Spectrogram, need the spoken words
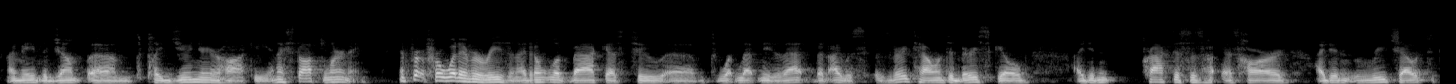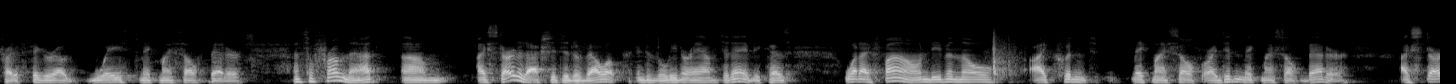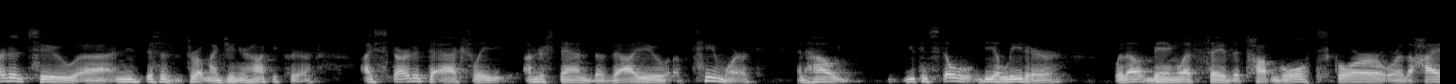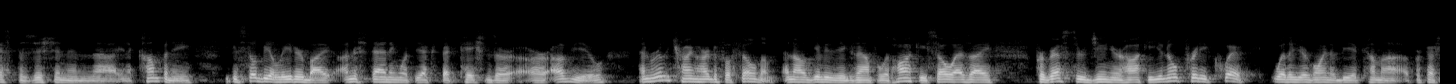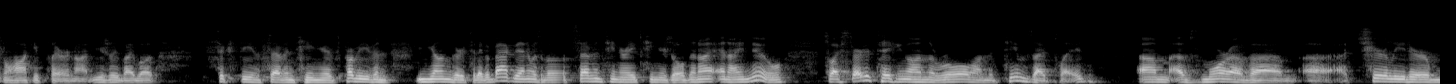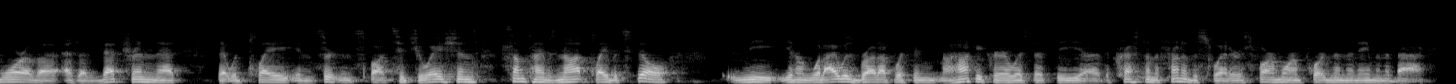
I made the jump um, to play junior hockey, and I stopped learning. And for, for whatever reason, I don't look back as to, uh, to what led me to that, but I was, I was very talented, very skilled. I didn't practice as, as hard. I didn't reach out to try to figure out ways to make myself better. And so from that, um, I started actually to develop into the leader I am today because what I found, even though I couldn't make myself or I didn't make myself better, I started to, uh, and this is throughout my junior hockey career, I started to actually understand the value of teamwork and how you can still be a leader without being, let's say, the top goal scorer or the highest position in, uh, in a company, you can still be a leader by understanding what the expectations are, are of you and really trying hard to fulfill them. And I'll give you the example with hockey. So as I progress through junior hockey, you know pretty quick whether you're going to become a, a professional hockey player or not, usually by about 16, 17 years, probably even younger today. But back then it was about 17 or 18 years old. And I, and I knew So I started taking on the role on the teams I played. Um, I was more of a, a, cheerleader, more of a as a veteran that that would play in certain spot situations, sometimes not play, but still the you know what I was brought up with in my hockey career was that the uh, the crest on the front of the sweater is far more important than the name in the back,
